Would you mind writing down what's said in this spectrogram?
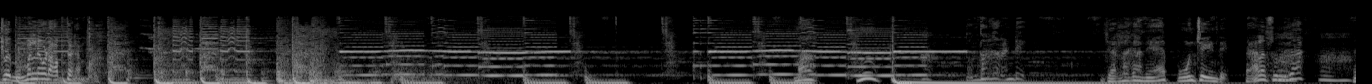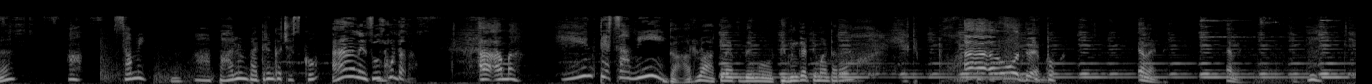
ఇంట్లో మిమ్మల్ని కూడా ఆపుతాడమ్మా? హ్మ్. తొందరగా రండి. ఎల్లగానే ఫోన్ చేయండి. బ్యాలెన్స్ ఉందిగా? ఆ? ఆ, సామి ఆ పాలను భద్రంగా చూసుకో. ఆ, నేను చూసుకుంటాను. ఆ, అమ్మా. ఏంటి సామి? దారిలో ఆకలేస్తుందేమో టిఫిన్ కట్టిమంటారా? ఆ, వద్దులే అమ్మా. వెళ్ళండి. వెళ్ళండి.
